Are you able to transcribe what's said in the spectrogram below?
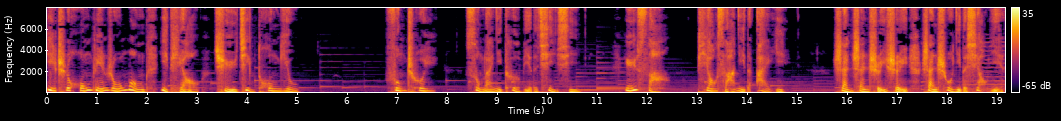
一池红莲如梦，一条曲径通幽。风吹，送来你特别的气息；雨洒，飘洒你的爱意；山山水水，闪烁你的笑颜。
